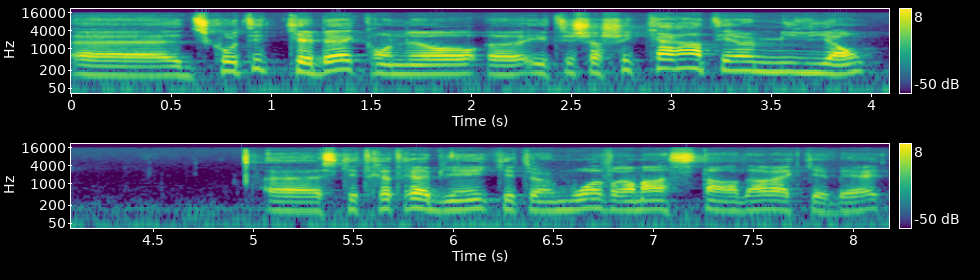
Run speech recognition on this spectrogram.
Euh, du côté de Québec, on a été chercher 41 millions, ce qui est très très bien, qui est un mois vraiment standard à Québec.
